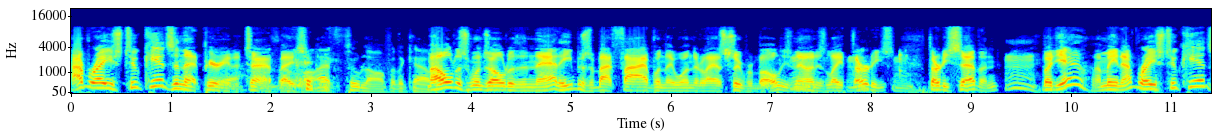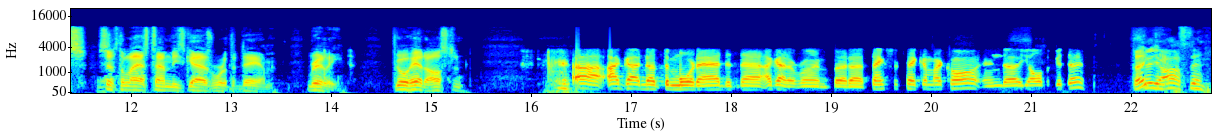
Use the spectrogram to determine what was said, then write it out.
I've raised two kids in that period of time, basically. Well, that's too long for the Cowboys. My oldest one's older than that. He was about five when they won their last Super Bowl. He's now in his late 30s, 37. But yeah, I mean, I've raised two kids since the last time these guys were at the dam. Really. Go ahead, Austin. Uh, I got nothing more to add to that. I got to run, but uh, thanks for taking my call, and uh, y'all have a good day. Thank See you, Austin.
